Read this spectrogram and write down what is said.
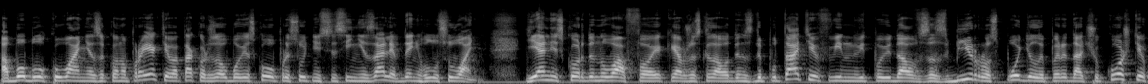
або блокування законопроєктів, а також за обов'язкову присутність в сесійній залі в день голосування. Діяльність координував, як я вже сказав, один з депутатів. Він відповідав за збір, розподіл і передачу коштів.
